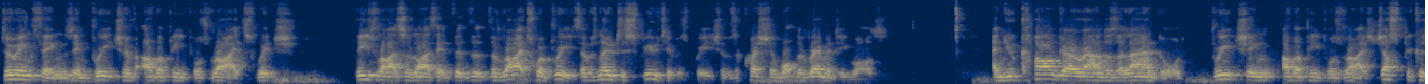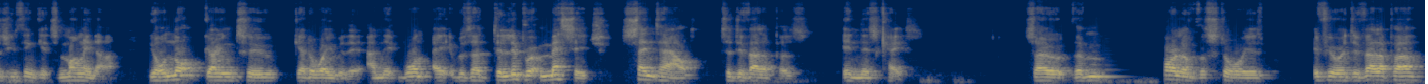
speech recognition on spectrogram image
doing things in breach of other people's rights, which these rights of rights, the, the, the rights were breached. There was no dispute it was breached. It was a question of what the remedy was. And you can't go around as a landlord breaching other people's rights just because you think it's minor. You're not going to get away with it. And it, want, it was a deliberate message sent out to developers in this case. So the moral of the story is if you're a developer,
